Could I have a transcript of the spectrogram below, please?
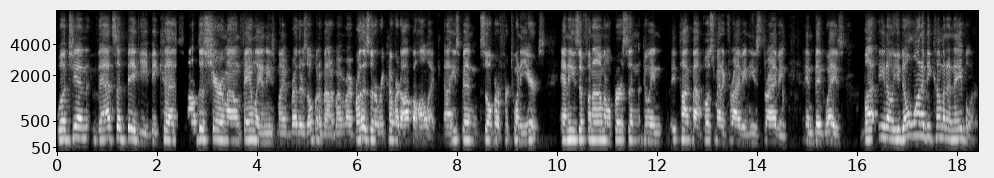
well Gin that's a biggie because i'll just share in my own family and he's my brother's open about it my, my brother's a recovered alcoholic uh, he's been sober for 20 years and he's a phenomenal person doing talk about post-traumatic thriving he's thriving in big ways. But you know, you don't want to become an enabler.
